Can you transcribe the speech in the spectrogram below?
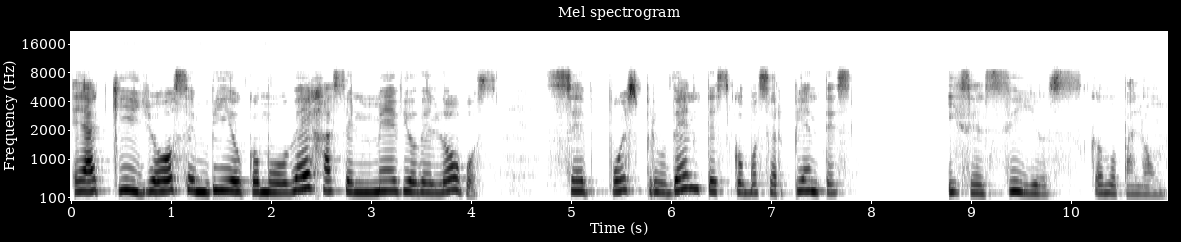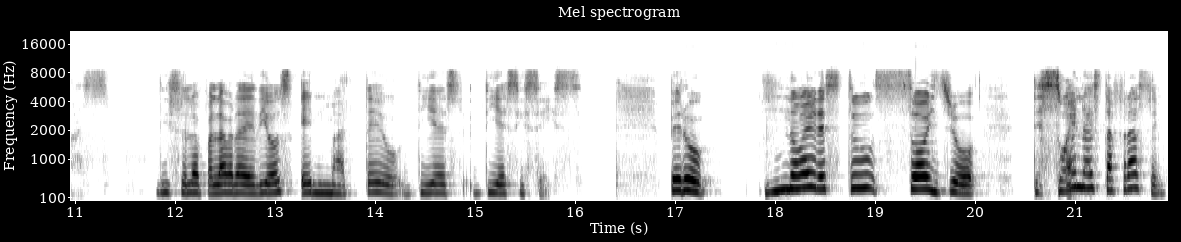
He aquí yo os envío como ovejas en medio de lobos. Sed pues prudentes como serpientes y sencillos como palomas. Dice la palabra de Dios en Mateo 10, 16. Pero no eres tú, soy yo. ¿Te suena esta frase?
